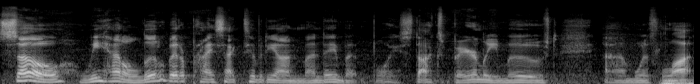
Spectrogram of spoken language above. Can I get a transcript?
So, we had a little bit of price activity on Monday, but boy, stocks barely moved um, with lot,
